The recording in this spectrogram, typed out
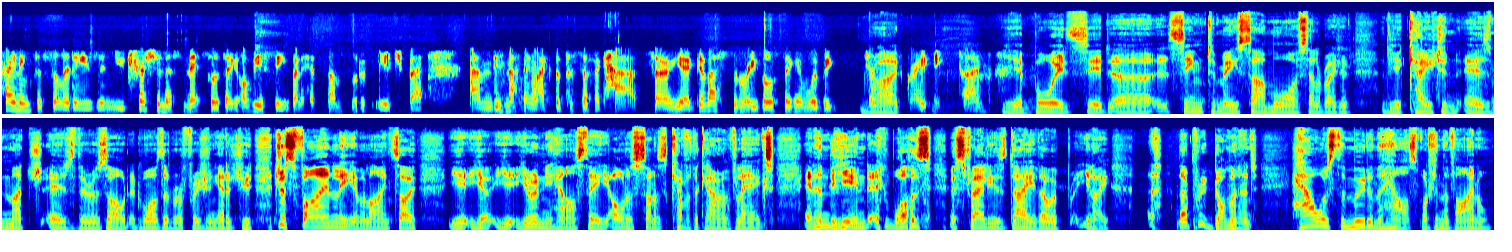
training facilities and nutritionists and that sort of thing, obviously you're going to have some sort of edge, but um, there's nothing like the Pacific Heart. So, yeah, give us some resourcing and we'll be just right. great next time. Yeah, Boyd said, uh, it seemed to me Samoa celebrated the occasion as much as the result. It was a refreshing attitude. Just finally, Emmeline, so you, you, you're in your house, the oldest son has covered the car in flags, and in the end, it was Australia's day. They were, you know, they're pretty dominant. How was the mood in the house watching the final?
